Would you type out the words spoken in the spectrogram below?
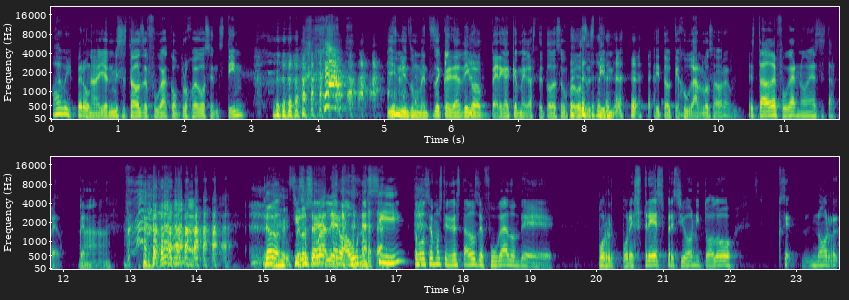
ay, güey, pero No, yo en mis estados de fuga compro juegos en Steam. y en mis momentos de claridad digo, verga que me gasté todo eso en juegos de Steam. y tengo que jugarlos ahora, güey. estado de fuga no es estar pedo. Pero, Ah. no, sí Pero sucede, vale. pero aún así, todos hemos tenido estados de fuga donde por, por estrés, presión y todo, se- no re-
